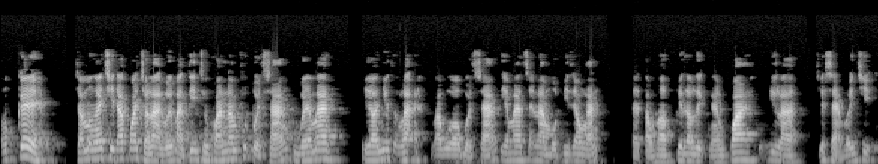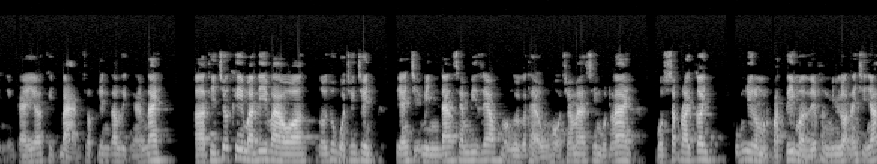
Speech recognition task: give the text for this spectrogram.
Ok, chào mừng anh chị đã quay trở lại với bản tin chứng khoán 5 phút buổi sáng cùng với em An. Thì uh, như thường lệ vào ờ, buổi sáng thì em An sẽ làm một video ngắn để tổng hợp phiên giao dịch ngày hôm qua cũng như là chia sẻ với anh chị những cái uh, kịch bản cho phiên giao dịch ngày hôm nay. Uh, thì trước khi mà đi vào uh, nội dung của chương trình thì anh chị mình đang xem video, mọi người có thể ủng hộ cho em An xin một like, một subscribe kênh cũng như là một quả tim ở dưới phần bình luận anh chị nhé.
